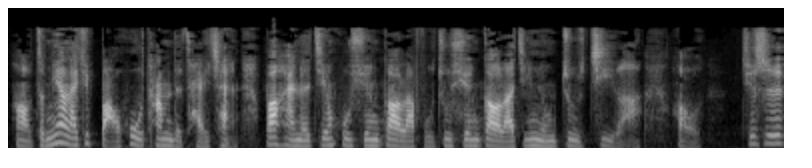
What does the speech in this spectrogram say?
好，怎么样来去保护他们的财产？包含了监护宣告啦、辅助宣告啦、金融助记啦。好，其实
